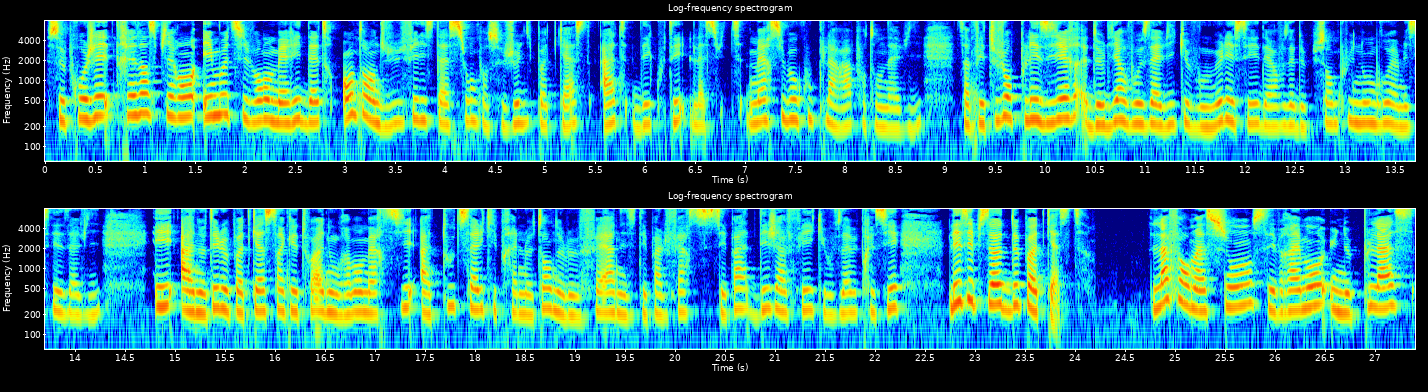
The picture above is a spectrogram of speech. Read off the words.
Ce projet très inspirant et motivant mérite d'être entendu. Félicitations pour ce joli podcast. Hâte d'écouter la suite. Merci beaucoup Clara pour ton avis. Ça me fait toujours plaisir de lire vos avis que vous me laissez. D'ailleurs, vous êtes de plus en plus nombreux à me laisser des avis et à noter le podcast 5 étoiles. Donc vraiment merci à toutes celles qui prennent le temps de le faire. N'hésitez pas à le faire si ce n'est pas déjà fait et que vous avez apprécié les épisodes de podcast. La formation, c'est vraiment une place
